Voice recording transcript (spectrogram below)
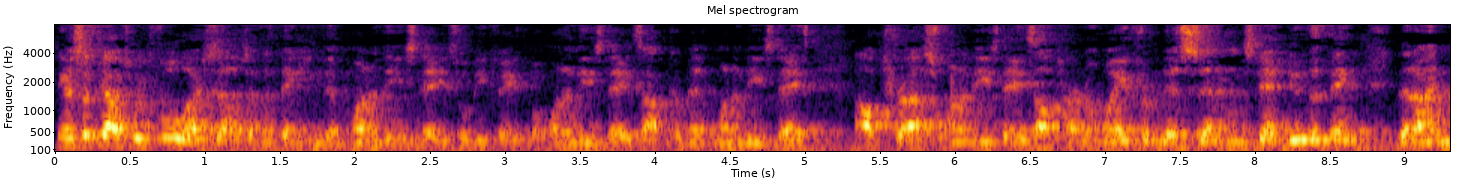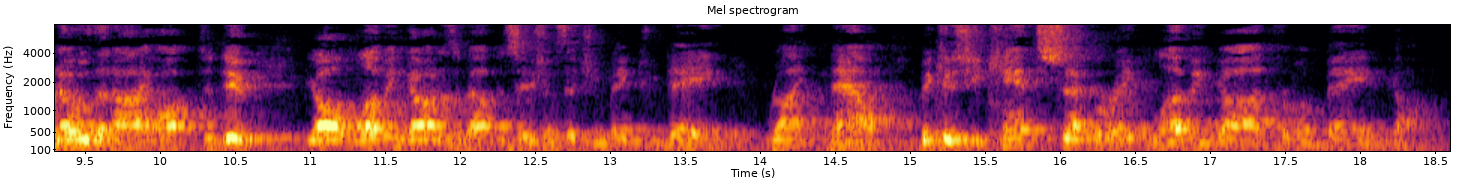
You know, sometimes we fool ourselves into thinking that one of these days will be faithful. One of these days I'll commit. One of these days I'll trust. One of these days I'll turn away from this sin and instead do the thing that I know that I ought to do. Y'all, loving God is about decisions that you make today, right now, because you can't separate loving God from obeying God.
